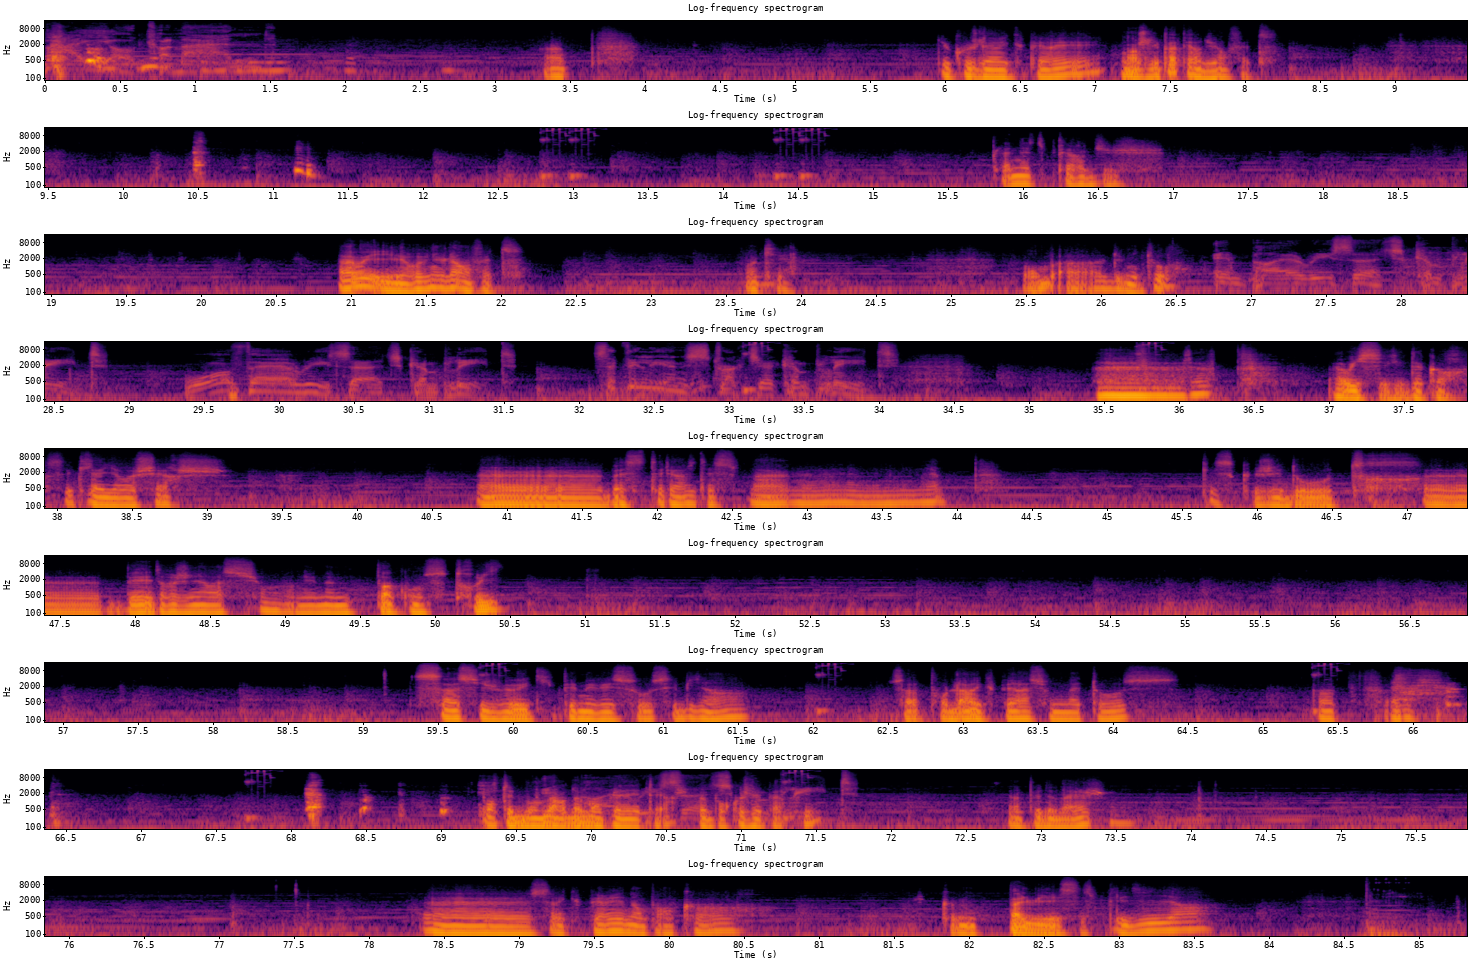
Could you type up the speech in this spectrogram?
By your command. Hop. Du coup, je l'ai récupéré. Non, je l'ai pas perdu en fait. Planète perdue. Ah oui, il est revenu là en fait. Ok. Bon bah, demi-tour. Empire research complete. Warfare research complete. Civilian structure complete. Euh. Ah oui, c'est d'accord. C'est que là, il recherche. Euh, bah, la vitesse. Yep. Qu'est-ce que j'ai d'autre? Euh, Baie de régénération, on n'est même pas construit. Ça, si je veux équiper mes vaisseaux, c'est bien. Ça, pour de la récupération de matos. Hop. Portée de bombardement planétaire, je sais pas pourquoi je l'ai pas pris. C'est un peu dommage. Euh, c'est récupéré Non, pas encore. Je vais comme pas lui laisser se plaisir.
